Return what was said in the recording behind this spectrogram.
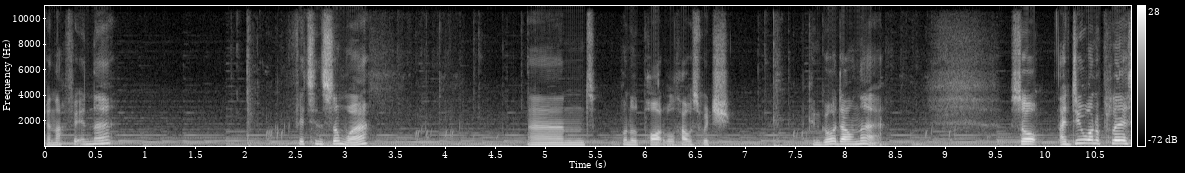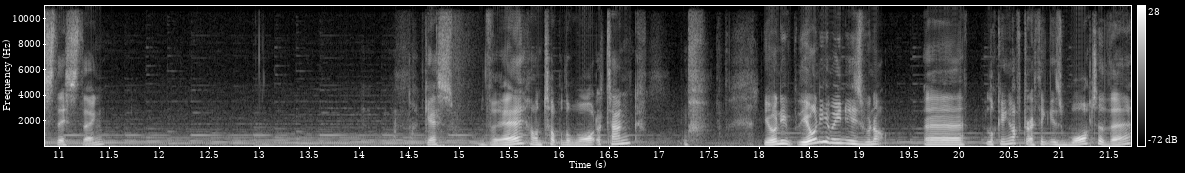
Can that fit in there? Fits in somewhere. And of portable house which can go down there so, I do want to place this thing. I guess there, on top of the water tank. the only the only amenities we're not uh, looking after, I think, is water there.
